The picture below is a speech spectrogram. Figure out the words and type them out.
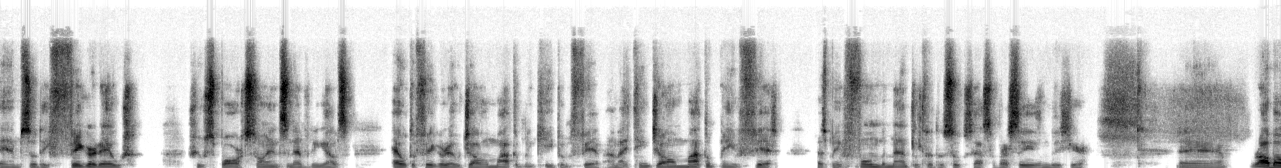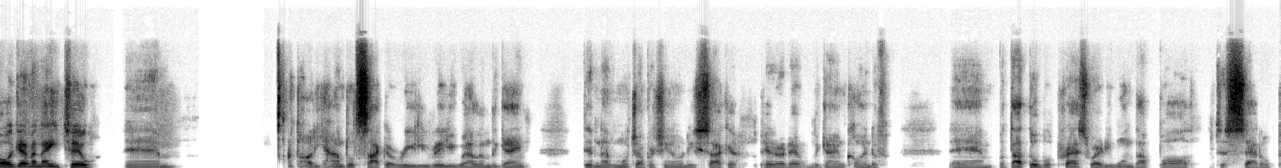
Um, so they figured out through sports science and everything else how to figure out Joel Matip and keep him fit. And I think Joel Matip being fit has been fundamental to the success of our season this year. Uh, Robbo, I gave an eight to. Um, I thought he handled Saka really, really well in the game. Didn't have much opportunity. Saka pittered out in the game, kind of. Um, but that double press where he won that ball to set up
